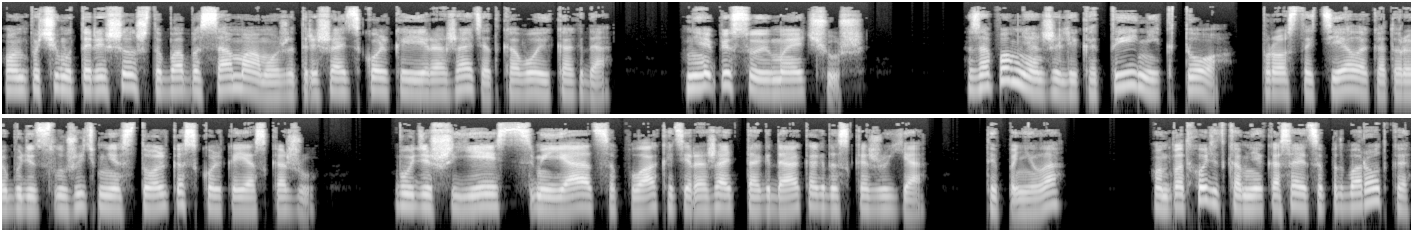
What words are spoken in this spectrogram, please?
Он почему-то решил, что баба сама может решать, сколько ей рожать, от кого и когда. Неописуемая чушь. Запомни, Анжелика, ты никто, просто тело, которое будет служить мне столько, сколько я скажу. Будешь есть, смеяться, плакать и рожать тогда, когда скажу я. Ты поняла? Он подходит ко мне, касается подбородка,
